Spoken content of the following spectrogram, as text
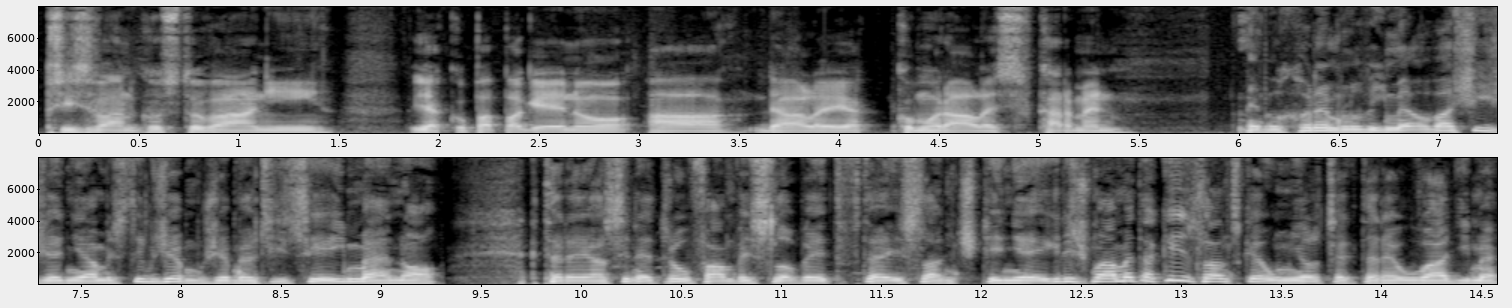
přizván k hostování jako Papageno a dále jako Morales v Carmen. Mimochodem mluvíme o vaší ženě a myslím, že můžeme říct její jméno, které já si netroufám vyslovit v té islandštině, i když máme taky islandské umělce, které uvádíme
